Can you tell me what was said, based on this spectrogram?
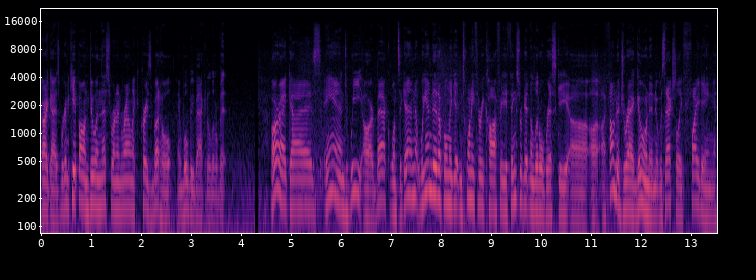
Alright guys, we're going to keep on doing this, running around like a crazy butthole, and we'll be back in a little bit. Alright guys, and we are back once again. We ended up only getting 23 coffee, things were getting a little risky. Uh, uh, I found a Dragoon, and it was actually fighting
